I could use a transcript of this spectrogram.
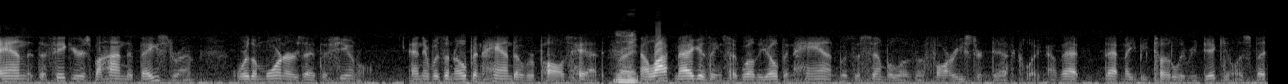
and the figures behind the bass drum were the mourners at the funeral. And it was an open hand over Paul's head. Right. Now, Life magazine said, well, the open hand was a symbol of a Far Eastern death clue. Now, that, that may be totally ridiculous, but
